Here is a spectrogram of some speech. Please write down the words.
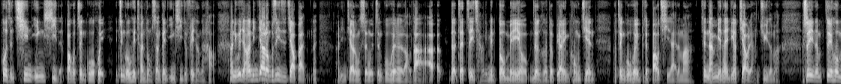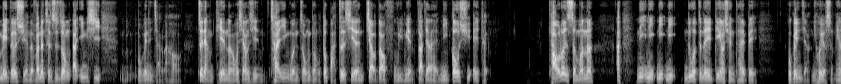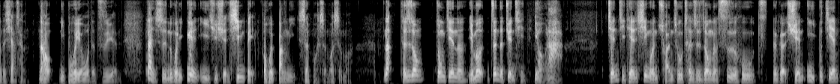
或者亲英系的，包括郑国会，郑国会传统上跟英系就非常的好啊。你会讲啊，林佳龙不是一直叫板？那啊，林佳龙身为郑国会的老大啊，那在这一场里面都没有任何的表演空间啊，郑国会不就包起来了吗？所以难免他一定要叫两句的嘛。所以呢，最后没得选了，反正陈时中啊，英系，我跟你讲了哈，这两天呢，我相信蔡英文总统都把这些人叫到府里面，大家来 negotiate，讨论什么呢？你你你你，如果真的一定要选台北，我跟你讲，你会有什么样的下场？然后你不会有我的资源，但是如果你愿意去选新北，我会帮你什么什么什么。那陈时中中间呢，有没有真的倦情？有啦。前几天新闻传出陈时中呢，似乎那个选意不坚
